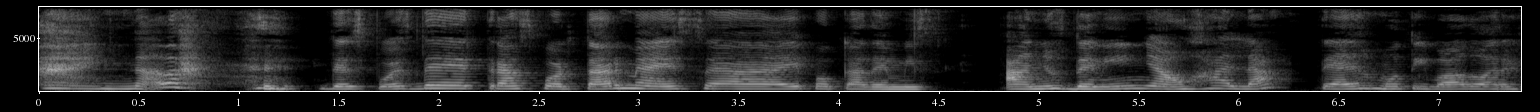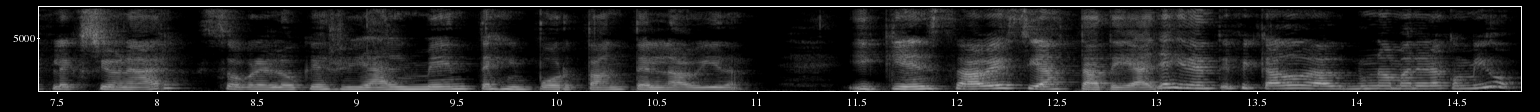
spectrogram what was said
Ay, nada. Después de transportarme a esa época de mis años de niña, ojalá te hayas motivado a reflexionar sobre lo que realmente es importante en la vida. Y quién sabe si hasta te hayas identificado de alguna manera conmigo.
